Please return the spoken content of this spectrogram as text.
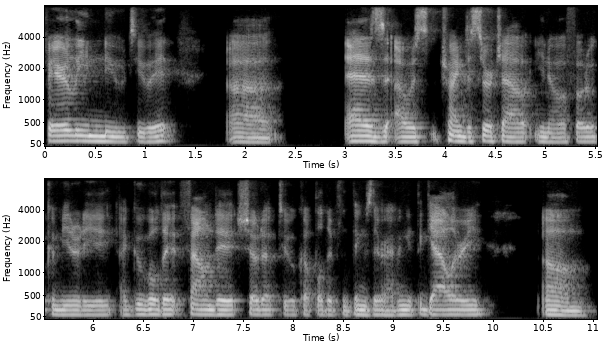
fairly new to it. Uh, as I was trying to search out, you know, a photo community, I Googled it, found it, showed up to a couple different things they were having at the gallery. Um,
